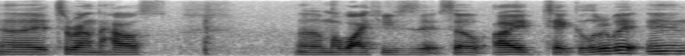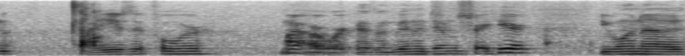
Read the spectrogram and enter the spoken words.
Uh, it's around the house. Uh, my wife uses it, so I take a little bit and I use it for my artwork as I'm going to demonstrate here. You want to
